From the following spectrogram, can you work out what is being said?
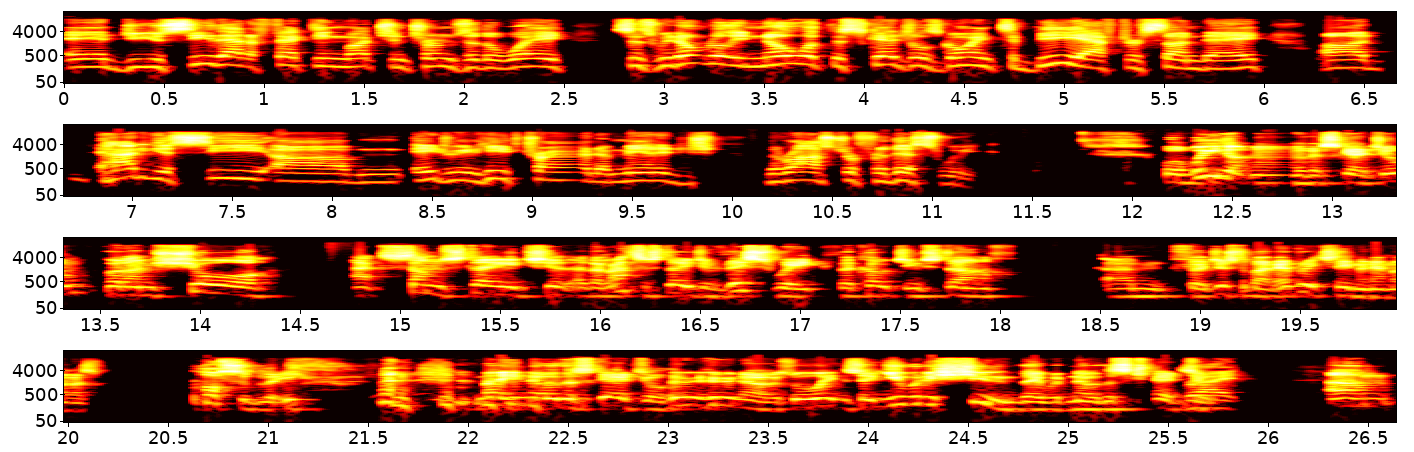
And do you see that affecting much in terms of the way, since we don't really know what the schedule is going to be after Sunday? Uh, how do you see um, Adrian Heath trying to manage the roster for this week? Well, we don't know the schedule, but I'm sure at some stage, at the latter stage of this week, the coaching staff um, for just about every team in MLS possibly may know the schedule. Who, who knows? We'll wait and see. You would assume they would know the schedule. Right. Um,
